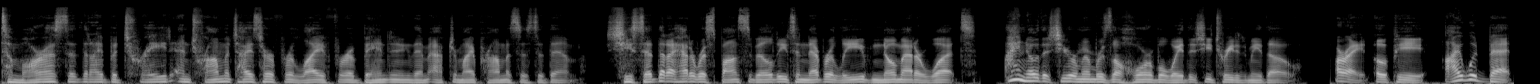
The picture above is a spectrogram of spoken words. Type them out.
Tamara said that I betrayed and traumatized her for life for abandoning them after my promises to them. She said that I had a responsibility to never leave no matter what. I know that she remembers the horrible way that she treated me, though. All right, OP, I would bet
